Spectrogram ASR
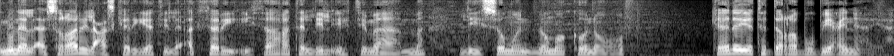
من الأسرار العسكرية الأكثر إثارة للاهتمام لسومون نوموكونوف كان يتدرب بعناية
